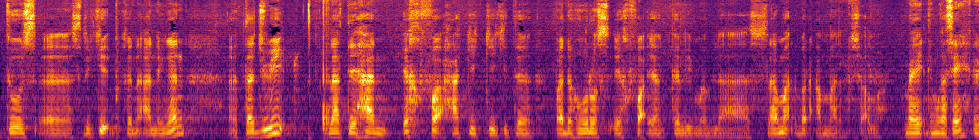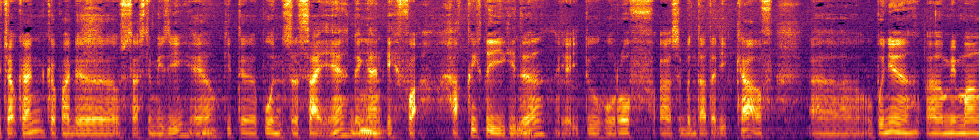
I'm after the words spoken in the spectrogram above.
Itu uh, sedikit berkenaan dengan uh, tajwid latihan ikhfa hakiki kita pada huruf ikhfa yang ke-15 selamat beramal insyaallah Baik, terima kasih diucapkan kepada Ustaz Timizi ya. Hmm. Kita pun selesai ya dengan hmm. ikhfa hakiki kita hmm. iaitu huruf uh, sebentar tadi kaf. Uh, rupanya uh, memang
